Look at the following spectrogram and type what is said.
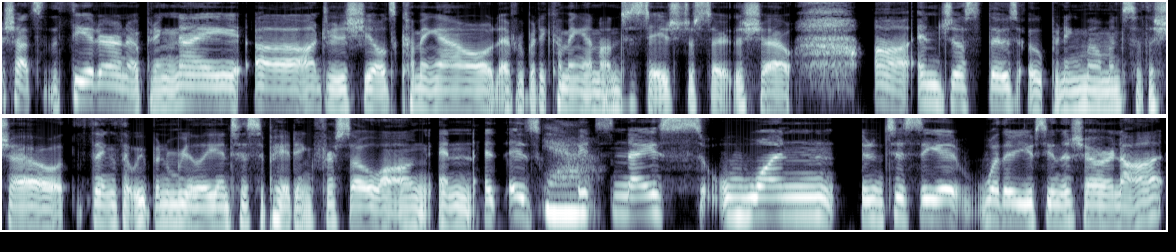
shots of the theater on opening night, uh, Andre DeShields coming out, everybody coming in onto stage to start the show. Uh, and just those opening moments of the show, the things that we've been really anticipating for so long. And it, it's, yeah. it's nice. One, to see it, whether you've seen the show or not.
